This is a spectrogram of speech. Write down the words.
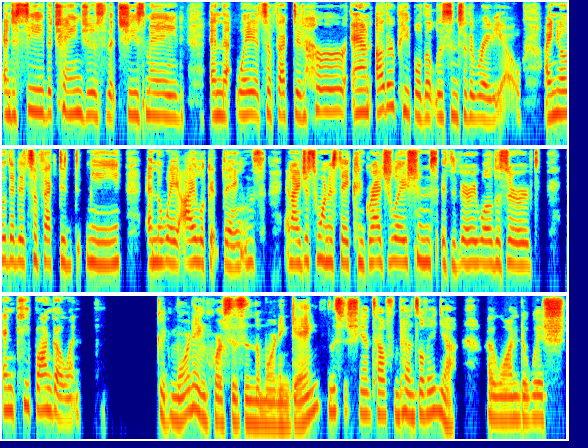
and to see the changes that she's made and that way it's affected her and other people that listen to the radio. I know that it's affected me and the way I look at things. And I just want to say congratulations. It's very well deserved and keep on going. Good morning, Horses in the Morning gang. This is Chantel from Pennsylvania. I wanted to wish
